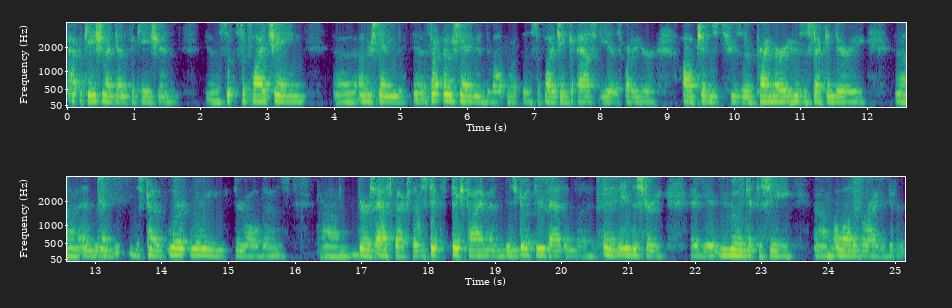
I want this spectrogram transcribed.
application identification, su- supply chain, uh, understanding, uh, it's not understanding and developing what the supply chain capacity is. What are your options? Who's a primary? Who's a secondary? Uh, and, and just kind of lear- learning through all those um, various aspects that just takes, takes time. And as you go through that in the in an industry, uh, you you really get to see um, a lot of variety of different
